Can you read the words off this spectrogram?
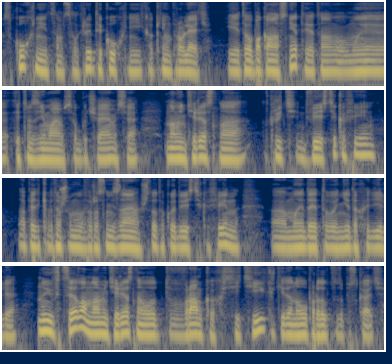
с кухни, там, с открытой кухней, как ним управлять. И этого пока у нас нет, и это мы этим занимаемся, обучаемся. Нам интересно открыть 200 кофеин, опять-таки потому что мы просто не знаем, что такое 200 кофеин, а мы до этого не доходили. Ну и в целом нам интересно вот в рамках сети какие-то новые продукты запускать.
